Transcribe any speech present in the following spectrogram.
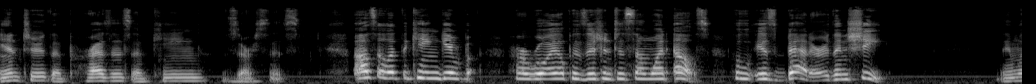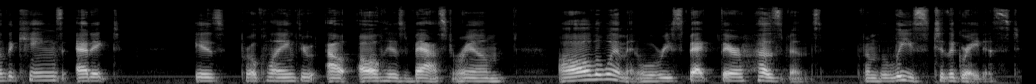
enter the presence of King Xerxes. Also, let the king give her royal position to someone else who is better than she. Then, when the king's edict is proclaimed throughout all his vast realm, all the women will respect their husbands, from the least to the greatest.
